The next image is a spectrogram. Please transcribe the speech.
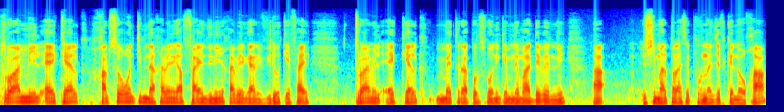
3000 et quelques. Khar so won timda khaben ga fayndini khaben ga vidéo ke fay 3000 et quelques mettre rapport so ni kem de ma de berni ah je suis mal placé pour na jef ke no kha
